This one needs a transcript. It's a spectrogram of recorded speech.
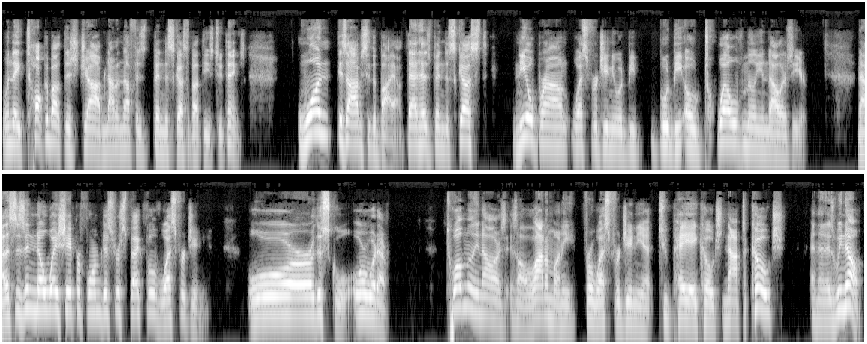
when they talk about this job, not enough has been discussed about these two things. One is obviously the buyout that has been discussed. Neal Brown, West Virginia would be would be owed $12 million a year. Now, this is in no way, shape, or form disrespectful of West Virginia or the school or whatever. $12 million is a lot of money for West Virginia to pay a coach not to coach. And then, as we know,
